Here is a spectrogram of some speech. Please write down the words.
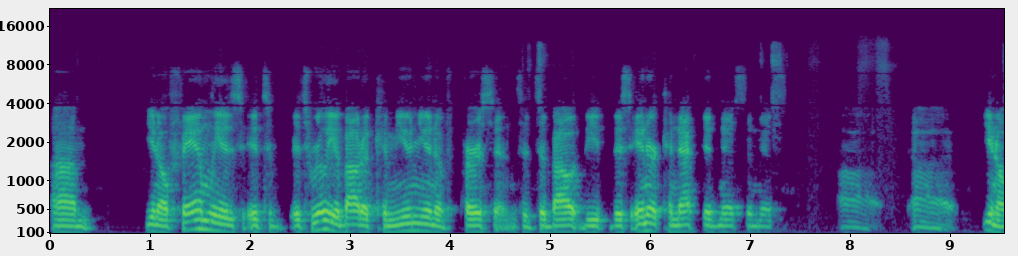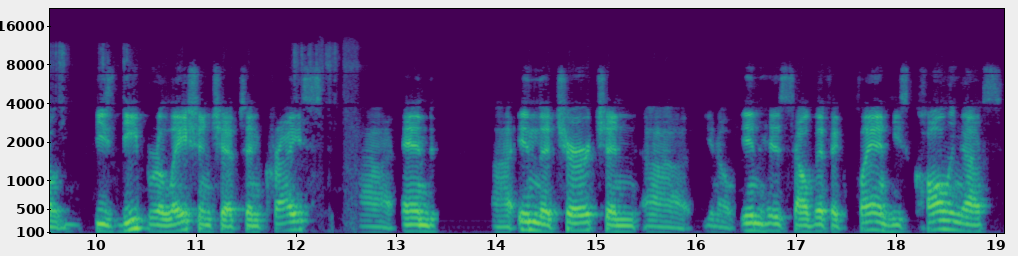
um, you know, family is it's it's really about a communion of persons. It's about the this interconnectedness and this, uh, uh, you know, these deep relationships in Christ uh, and uh, in the church and uh, you know in his salvific plan he's calling us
